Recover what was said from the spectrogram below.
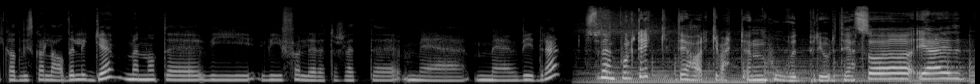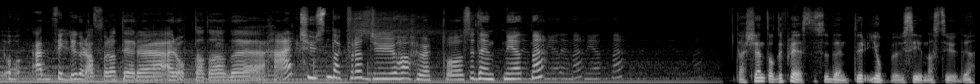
ikke at vi skal la det ligge, men at eh, vi, vi følger rett og slett eh, med, med videre. Studentpolitikk det har ikke vært en hovedprioritet. Så jeg er veldig glad for at dere er opptatt av det her. Tusen takk for at du har hørt på Studentnyhetene. Det er kjent at de fleste studenter jobber ved siden av studiet,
